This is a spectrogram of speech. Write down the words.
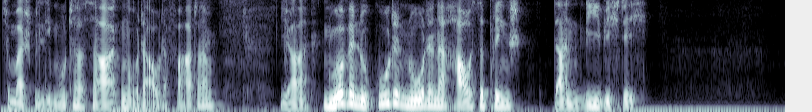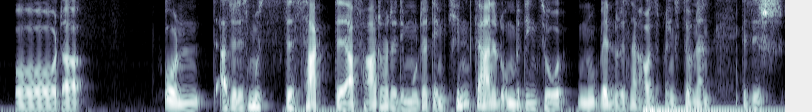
zum Beispiel die Mutter sagen oder auch der Vater, ja, nur wenn du gute Note nach Hause bringst, dann liebe ich dich. Oder und also das muss, das sagt der Vater oder die Mutter dem Kind gar nicht unbedingt so, wenn du das nach Hause bringst, sondern das ist,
